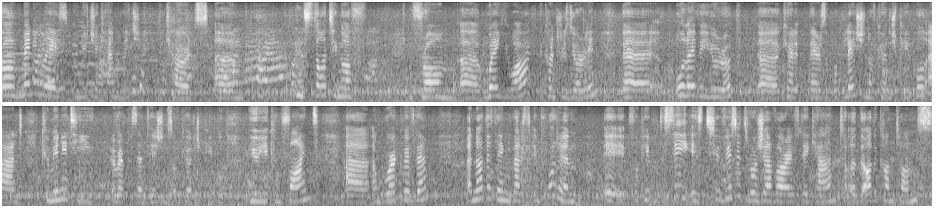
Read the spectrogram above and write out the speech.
Are many ways in which you can reach the Kurds. Um, starting off from uh, where you are, the countries you're in, the, all over Europe, uh, there's a population of Kurdish people and community representations of Kurdish people who you can find uh, and work with them. Another thing that is important i- for people to see is to visit Rojava if they can, to uh, the other cantons.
